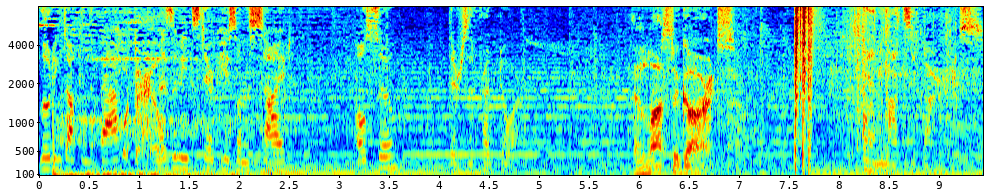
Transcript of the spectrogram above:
Loading dock in the back, What the hell? mezzanine staircase on the side. Also, there's the front door. And lots of guards. And lots of guards.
